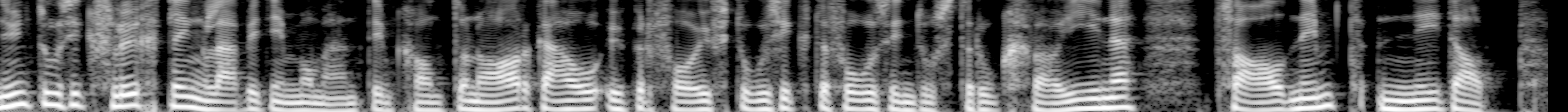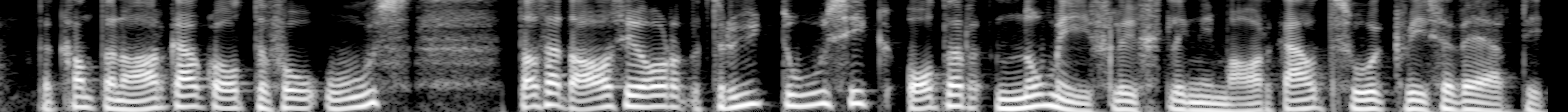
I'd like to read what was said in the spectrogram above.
9000 Flüchtlinge leben im Moment im Kanton Aargau. Über 5000 davon sind aus der Ukraine. Die Zahl nimmt nicht ab. Der Kanton Aargau geht davon aus, dass auch dieses Jahr 3000 oder noch mehr Flüchtlinge im Aargau zugewiesen werden.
